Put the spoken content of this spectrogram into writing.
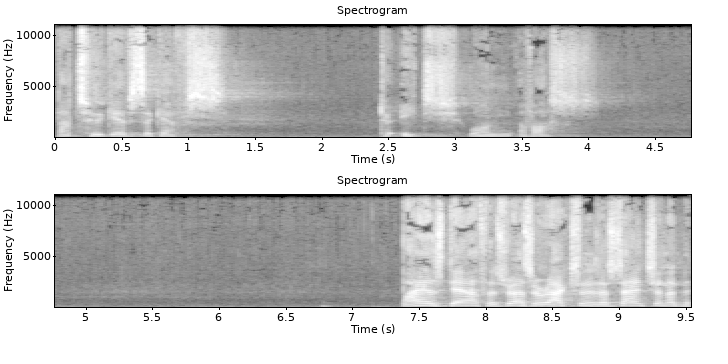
That's who gives the gifts to each one of us. By his death, his resurrection, his ascension, and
